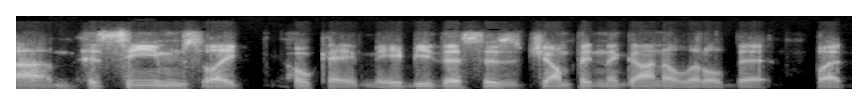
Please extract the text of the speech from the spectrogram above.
Um, it seems like, okay, maybe this is jumping the gun a little bit, but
